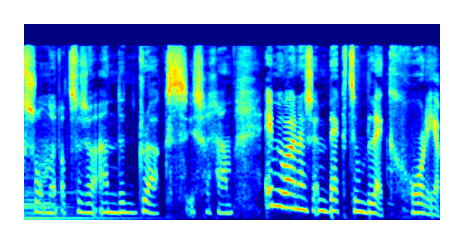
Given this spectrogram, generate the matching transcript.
Eeuwig zonde dat ze zo aan de drugs is gegaan. Amy Winehouse en Back to Black hoorde je.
